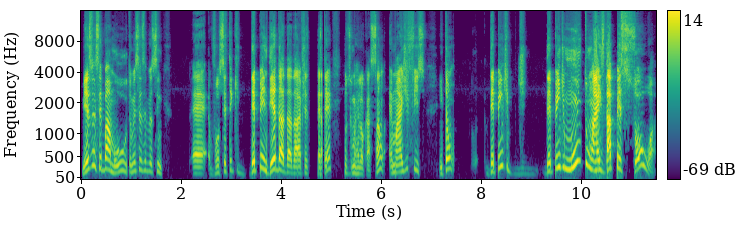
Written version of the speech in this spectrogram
mesmo receber a multa, mesmo receber assim, é, você ter que depender da, da, da FGTS conseguir uma relocação é mais difícil. Então, depende, de, depende muito mais da pessoa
